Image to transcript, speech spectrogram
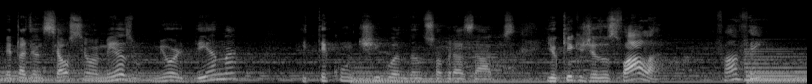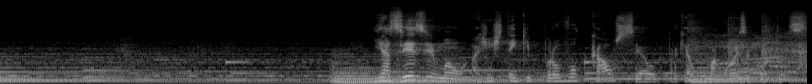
Ele está dizendo: Se é o Senhor mesmo, me ordena e ter contigo andando sobre as águas. E o que, que Jesus fala? Fala, vem. E às vezes, irmão, a gente tem que provocar o céu para que alguma coisa aconteça.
